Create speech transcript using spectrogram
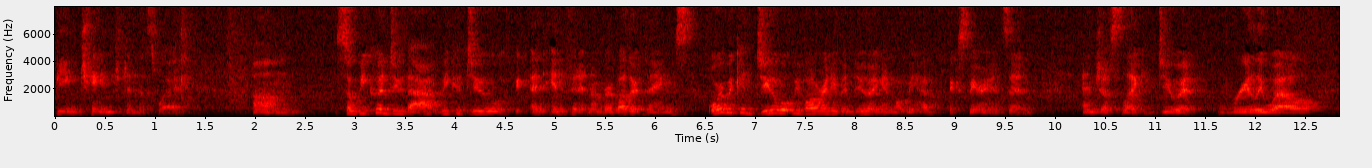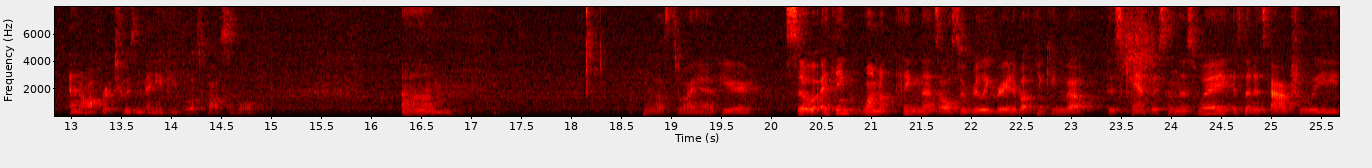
being changed in this way. Um, so we could do that. We could do an infinite number of other things, or we could do what we've already been doing and what we have experience in, and just like do it really well and offer it to as many people as possible. Um, what else do I have here? So I think one thing that's also really great about thinking about this campus in this way is that it's actually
